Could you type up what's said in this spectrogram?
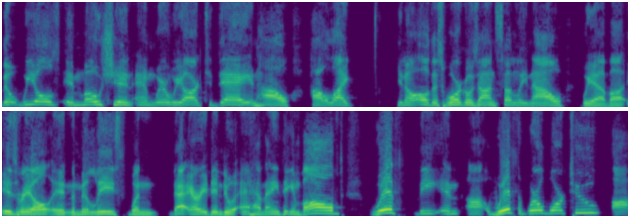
the wheels in motion and where we are today and how how like you know oh this war goes on suddenly now we have uh, israel in the middle east when that area didn't do have anything involved with the in uh, with world war ii uh,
